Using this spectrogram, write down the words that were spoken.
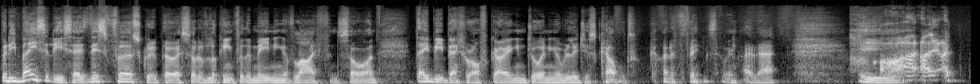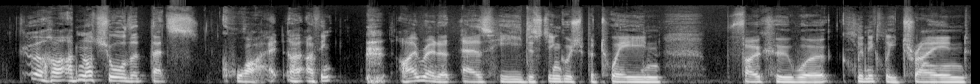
but he basically says this first group who are sort of looking for the meaning of life and so on, they'd be better off going and joining a religious cult kind of thing, something like that. He, I, am not sure that that's quite. I, I think I read it as he distinguished between folk who were clinically trained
